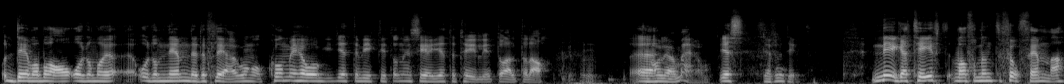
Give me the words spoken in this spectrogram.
Och det var bra och de, var, och de nämnde det flera gånger. Kom ihåg, jätteviktigt och ni ser jättetydligt och allt det där. det Eh, håller jag med om. yes. Definitivt. Negativt, varför den inte får femma,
